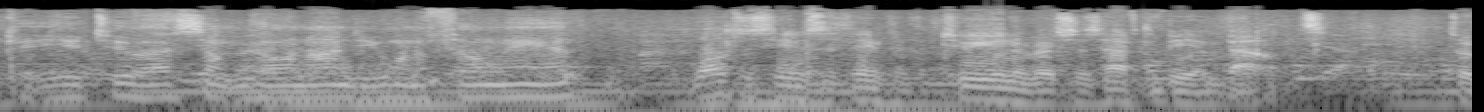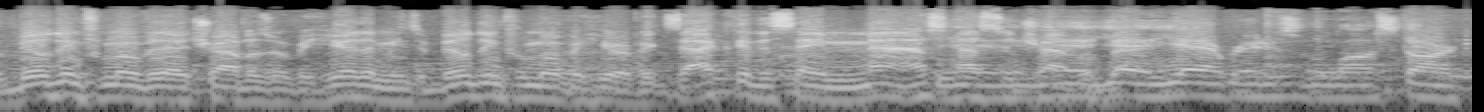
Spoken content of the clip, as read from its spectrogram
Okay, you two have something going on. Do you want to fill me in? Walter seems to think that the two universes have to be in balance. So a building from over there travels over here, that means a building from over here of exactly the same mass has to travel yeah, back. yeah, yeah, Raiders of the Lost Ark.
